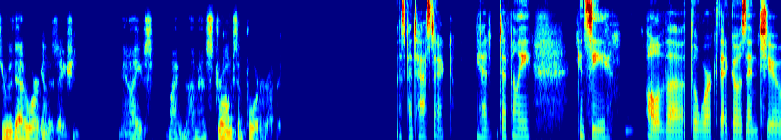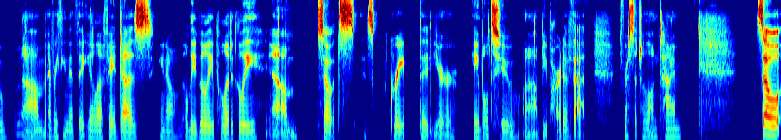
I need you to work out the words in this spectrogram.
through that organization. And I, I'm, I'm a strong supporter of it. That's fantastic. Yeah, definitely can see all of the the work that goes into um, everything that the ELFA does, you know, illegally, politically. Um, so it's it's great that you're able to uh, be part of that for such a long time. So,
